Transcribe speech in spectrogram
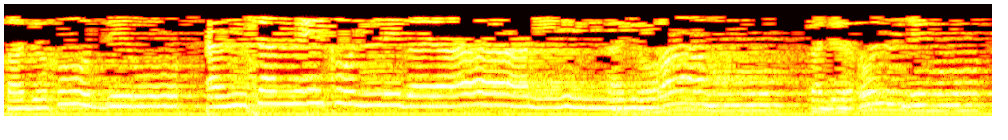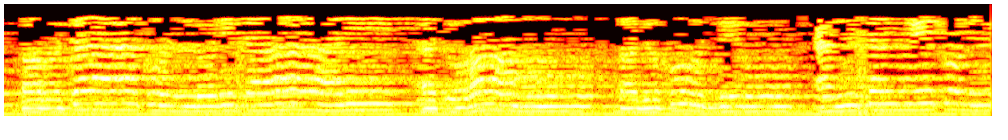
قد خدروا عن سمع كل بيان أجراهم قد ألجموا فارتاع كل لساني أتراهم قد خدروا عن سمع كل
